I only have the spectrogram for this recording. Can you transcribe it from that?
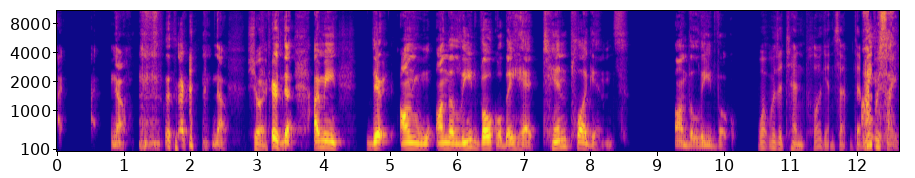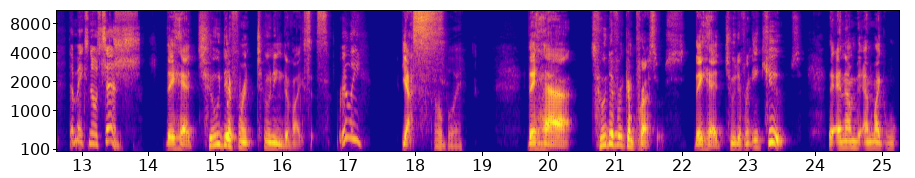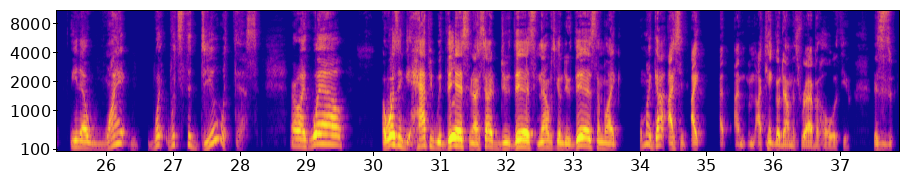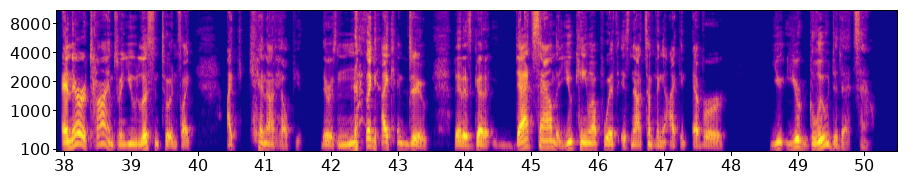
I, I no no Sure. there's no, i mean there on on the lead vocal they had 10 plugins on the lead vocal What were the ten plugins? That that i was like that makes no sense. They had two different tuning devices. Really? Yes. Oh boy. They had two different compressors. They had two different EQs. And I'm I'm like, you know, why what what's the deal with this? They're like, well, I wasn't happy with this and I started to do this and I was going to do this. I'm like, oh my god, I said I I I'm, I can't go down this rabbit hole with you. This is and there are times when you listen to it and it's like I cannot help you. There is nothing I can do that is gonna that sound that you came up with is not something I can ever you you're glued to that sound.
